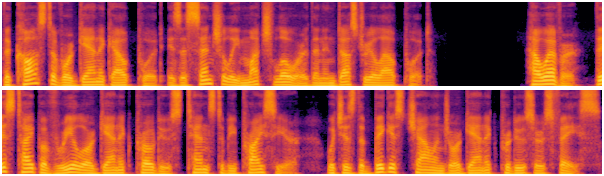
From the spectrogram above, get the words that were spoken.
the cost of organic output is essentially much lower than industrial output. However, this type of real organic produce tends to be pricier, which is the biggest challenge organic producers face.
